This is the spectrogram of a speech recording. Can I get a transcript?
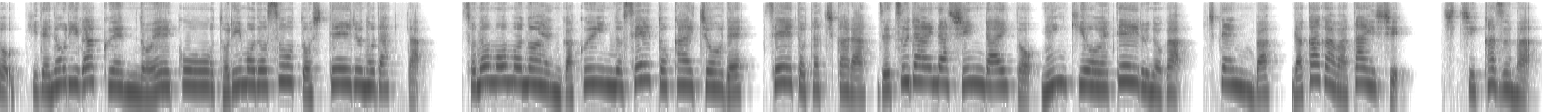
と秀則学園の栄光を取り戻そうとしているのだった。その桃の園学院の生徒会長で、生徒たちから絶大な信頼と人気を得ているのが、地点場、中川大使、父和馬、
